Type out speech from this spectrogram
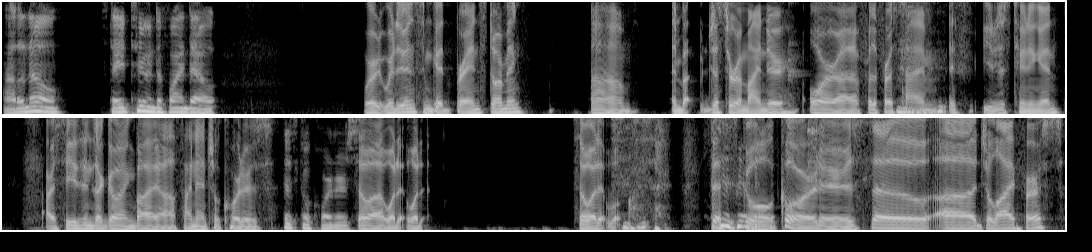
I don't know. Stay tuned to find out. We're we're doing some good brainstorming. Um, and but just a reminder, or uh, for the first time, if you're just tuning in, our seasons are going by uh, financial quarters. Fiscal quarters. So uh, what what? So what? Sorry, fiscal quarters. So uh, July first,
